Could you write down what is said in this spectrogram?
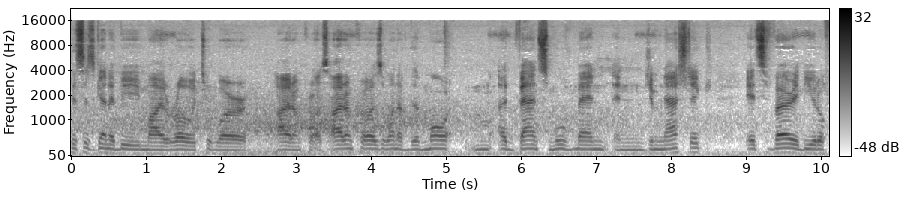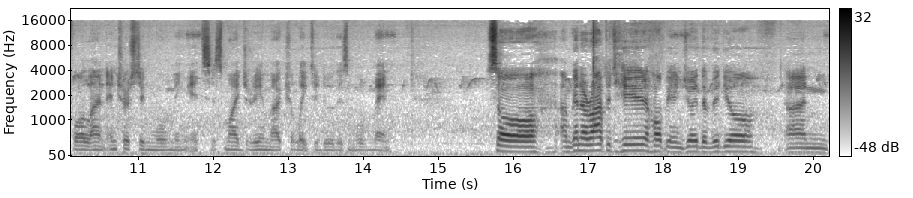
this is gonna be my road to where iron cross. Iron cross is one of the more advanced movement in gymnastic. It's very beautiful and interesting movement. It's, it's my dream actually to do this movement. So I'm gonna wrap it here. Hope you enjoyed the video and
